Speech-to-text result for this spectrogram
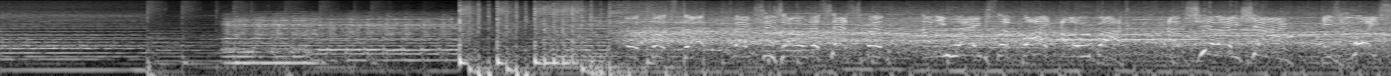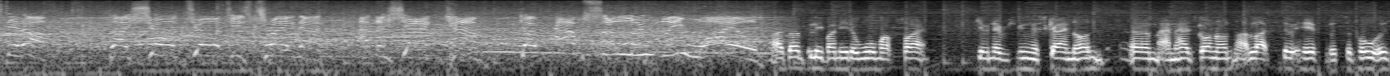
I don't believe I need a warm up fight, given everything that's going on um, and has gone on. I'd like to do it here for the supporters.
